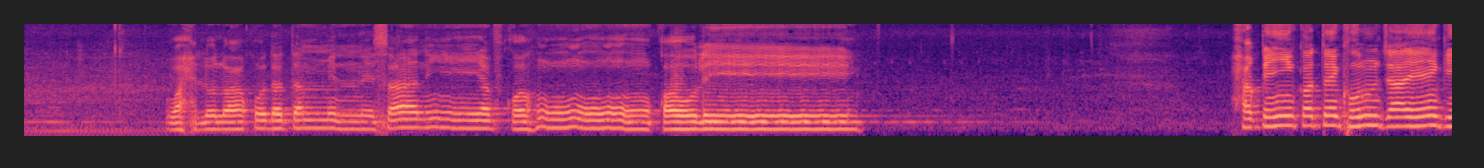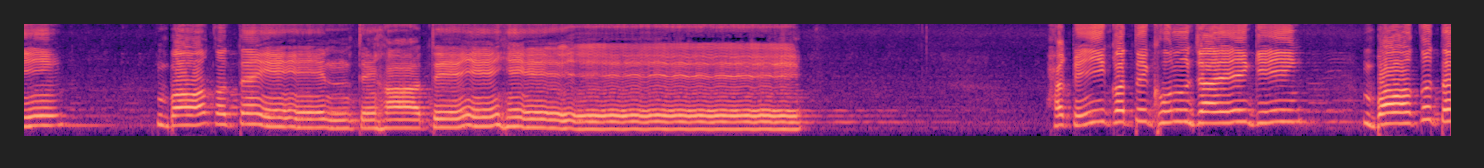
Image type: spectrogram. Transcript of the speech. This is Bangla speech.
واحلل عقدة من لساني يفقه قولي. حقیقت کھل جائے گی، بوقت انتہاتے ہیں حقیقت کھل جائے گی वक्त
